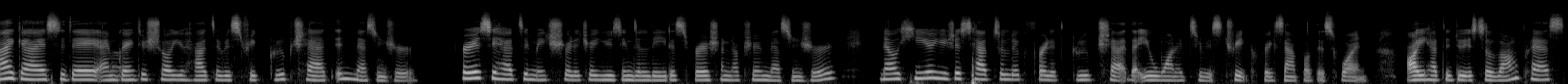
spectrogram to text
Hi guys, today I'm going to show you how to restrict group chat in Messenger. First, you have to make sure that you're using the latest version of your Messenger. Now here, you just have to look for that group chat that you wanted to restrict. For example, this one. All you have to do is to long press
